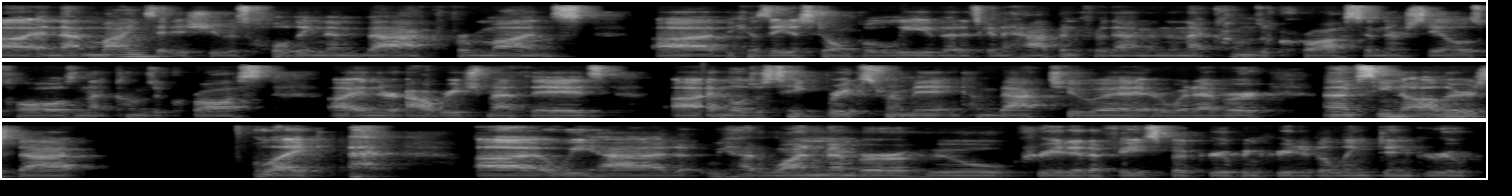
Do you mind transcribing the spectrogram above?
uh, and that mindset issue is holding them back for months uh, because they just don't believe that it's going to happen for them and then that comes across in their sales calls and that comes across uh, in their outreach methods uh, and they'll just take breaks from it and come back to it or whatever. And i've seen others that like uh, we had we had one member who created a Facebook group and created a LinkedIn group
